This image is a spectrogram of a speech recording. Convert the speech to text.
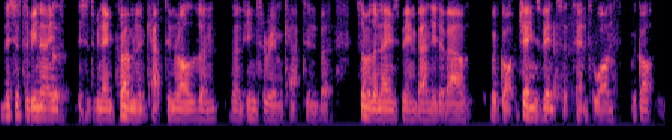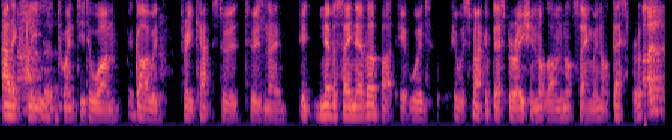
this is to be named this is to be named permanent captain rather than than interim captain. But some of the names being bandied about, we've got James Vince at ten to one, we've got Alex ah, Lees at twenty to one, a guy with three caps to to his name. It never say never, but it would it would smack of desperation. Not that I'm not saying we're not desperate. I,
